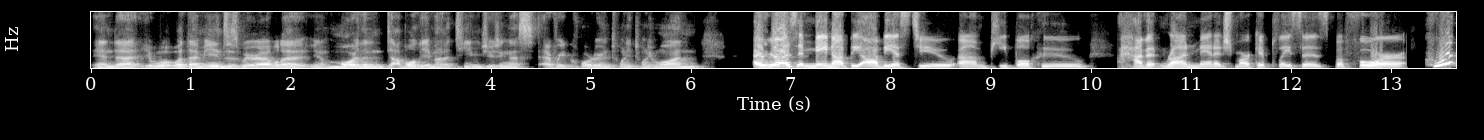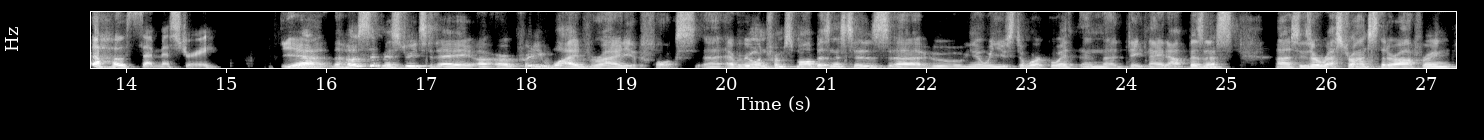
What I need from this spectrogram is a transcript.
And uh, what that means is we were able to, you know, more than double the amount of teams using us every quarter in 2021. I realize it may not be obvious to um, people who haven't run managed marketplaces before. Who are the hosts at Mystery? Yeah, the hosts at Mystery today are, are a pretty wide variety of folks. Uh, everyone from small businesses uh, who you know we used to work with in the date night out business. Uh, so these are restaurants that are offering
